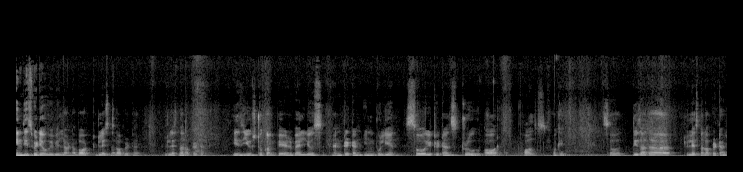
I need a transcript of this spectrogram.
In this video we will learn about relational operator. Relational operator is used to compare values and return in boolean so it returns true or false. Okay. So these are the relational operator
